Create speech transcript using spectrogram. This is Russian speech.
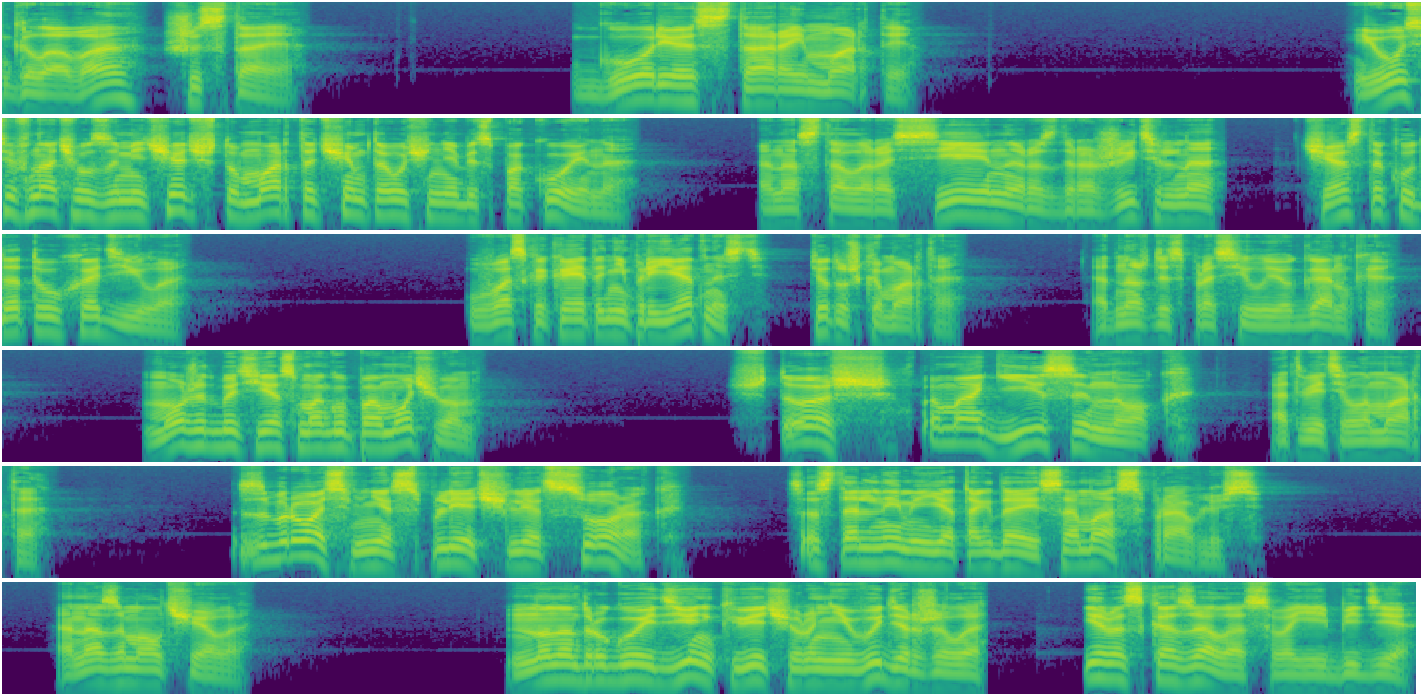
Глава шестая. Горе старой Марты. Иосиф начал замечать, что Марта чем-то очень обеспокоена. Она стала рассеяна, раздражительна, часто куда-то уходила. «У вас какая-то неприятность, тетушка Марта?» Однажды спросил ее Ганка. «Может быть, я смогу помочь вам?» «Что ж, помоги, сынок», — ответила Марта. «Сбрось мне с плеч лет сорок. С остальными я тогда и сама справлюсь». Она замолчала. Но на другой день к вечеру не выдержала и рассказала о своей беде.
